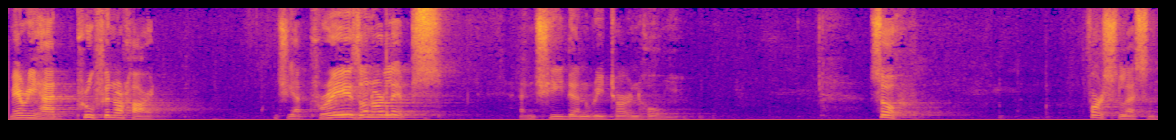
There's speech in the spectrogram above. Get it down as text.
Mary had proof in her heart. She had praise on her lips. And she then returned home. So, first lesson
